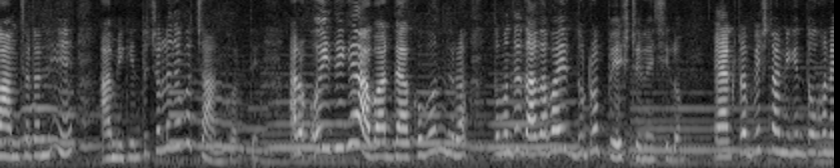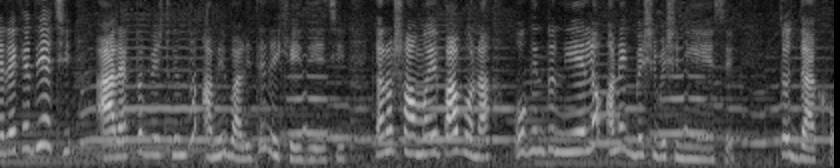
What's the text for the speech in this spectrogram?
গামছাটা নিয়ে আমি কিন্তু চলে যাব চান করতে। আর ওই দিকে আবার দেখো বন্ধুরা, তোমাদের দাদাভাই দুটো পেস্ট এনেছিল। একটা পেস্ট আমি কিন্তু ওখানে রেখে দিয়েছি, আর একটা পেস্ট কিন্তু আমি বাড়িতে রেখেই দিয়েছি। কেন সময়ে পাবো না, ও কিন্তু নিয়ে এলো, অনেক বেশি বেশি নিয়ে এসে। তো দেখো,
